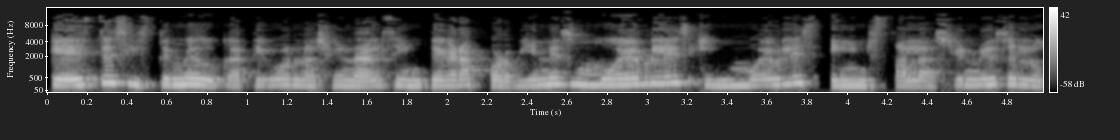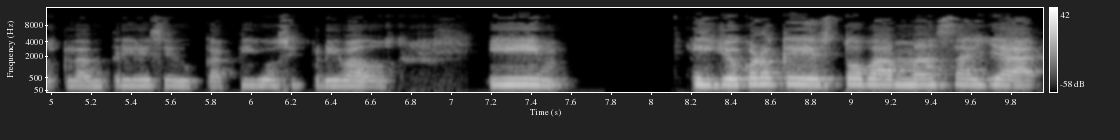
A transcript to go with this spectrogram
que este sistema educativo nacional se integra por bienes muebles, inmuebles e instalaciones de los planteles educativos y privados. Y y yo creo que esto va más allá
